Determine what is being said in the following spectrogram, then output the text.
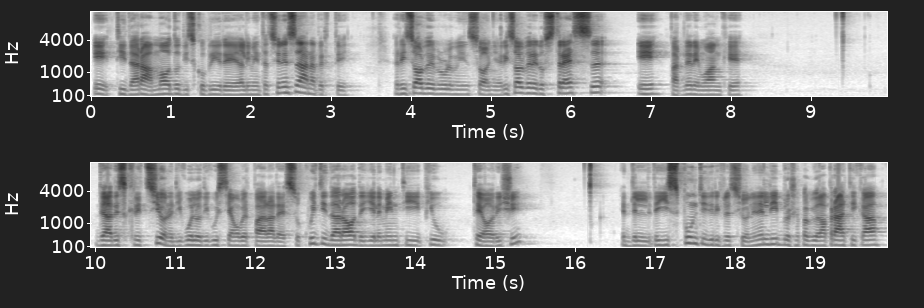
e ti darà modo di scoprire l'alimentazione sana per te, risolvere i problemi di insonnia, risolvere lo stress e parleremo anche della descrizione di quello di cui stiamo per parlare adesso. Qui ti darò degli elementi più teorici e del, degli spunti di riflessione. Nel libro c'è proprio la pratica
